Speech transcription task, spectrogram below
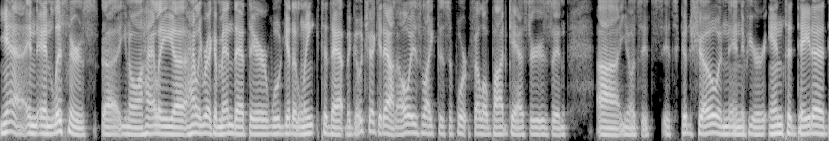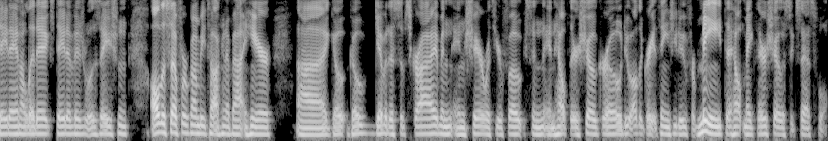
Yeah, and and listeners, uh, you know, I highly uh, highly recommend that. There, we'll get a link to that, but go check it out. I always like to support fellow podcasters, and uh, you know, it's it's it's a good show. And and if you're into data, data analytics, data visualization, all the stuff we're going to be talking about here, uh, go go give it a subscribe and, and share with your folks and, and help their show grow. Do all the great things you do for me to help make their show successful.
